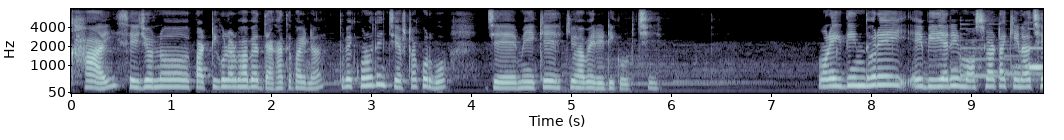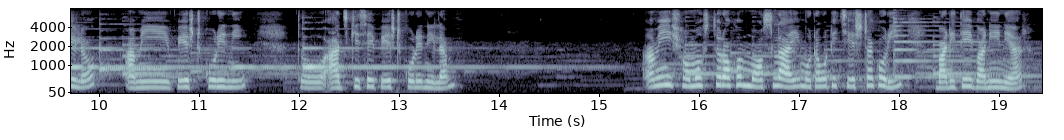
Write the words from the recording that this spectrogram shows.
খায় সেই জন্য পার্টিকুলারভাবে দেখাতে পারি না। তবে কোনো দিন চেষ্টা করব যে মেয়েকে কীভাবে রেডি করছি। অনেক দিন ধরেই এই বিরিয়ানির মশলাটা কেনা ছিল, আমি পেস্ট করিনি, তো আজকে সেই পেস্ট করে নিলাম। আমি সমস্ত রকম মশলাই মোটামুটি চেষ্টা করি বাড়িতেই বানিয়ে নেওয়ার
